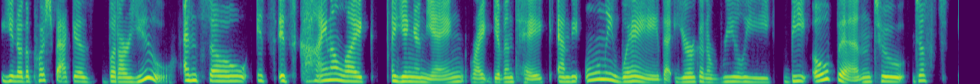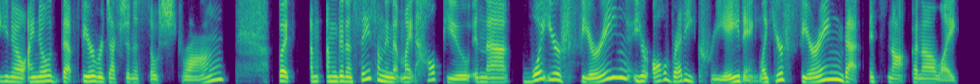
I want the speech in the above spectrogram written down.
you know, the pushback is, but are you? And so it's it's kind of like a yin and yang, right? Give and take. And the only way that you're going to really be open to just, you know, I know that fear rejection is so strong, but I'm, I'm going to say something that might help you in that what you're fearing, you're already creating. Like you're fearing that it's not going to like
